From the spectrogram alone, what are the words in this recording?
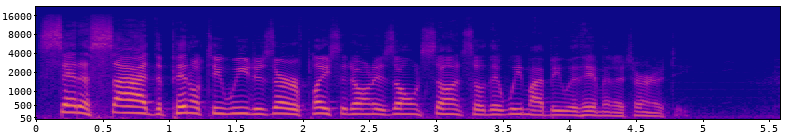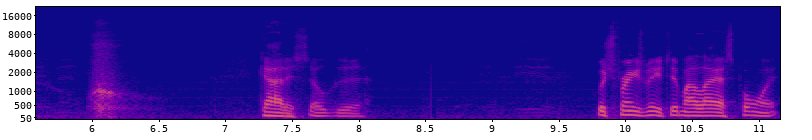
set aside the penalty we deserve, place it on his own son so that we might be with him in eternity. God is so good. Which brings me to my last point.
